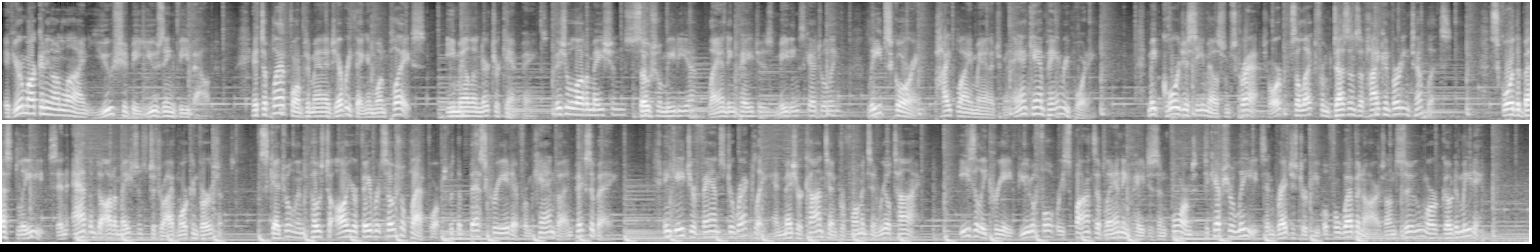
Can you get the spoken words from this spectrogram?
If you're marketing online, you should be using VBout. It's a platform to manage everything in one place email and nurture campaigns, visual automations, social media, landing pages, meeting scheduling, lead scoring, pipeline management, and campaign reporting. Make gorgeous emails from scratch or select from dozens of high converting templates. Score the best leads and add them to automations to drive more conversions. Schedule and post to all your favorite social platforms with the best creative from Canva and Pixabay. Engage your fans directly and measure content performance in real time. Easily create beautiful, responsive landing pages and forms to capture leads and register people for webinars on Zoom or GoToMeeting.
